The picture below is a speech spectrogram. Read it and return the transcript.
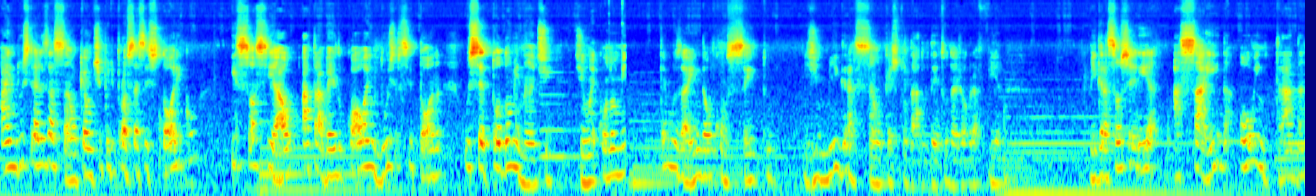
a industrialização, que é um tipo de processo histórico e social através do qual a indústria se torna o setor dominante de uma economia. Temos ainda o conceito de migração que é estudado dentro da geografia. Migração seria a saída ou entrada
